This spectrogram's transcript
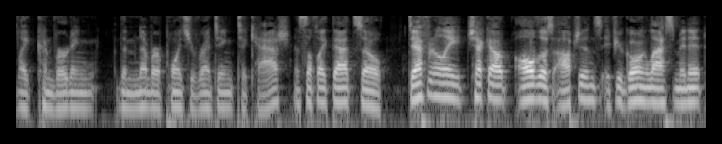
like converting the number of points you're renting to cash and stuff like that. So definitely check out all those options. If you're going last minute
